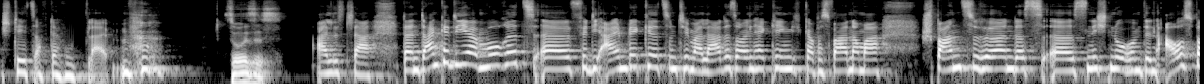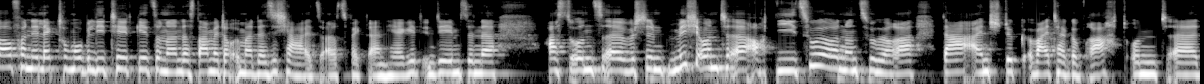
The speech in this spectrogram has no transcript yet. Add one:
stets auf der Hut bleiben. so ist es. Alles klar. Dann danke dir, Moritz, äh, für die Einblicke zum Thema Ladesäulenhacking. Ich glaube, es war nochmal spannend zu hören, dass äh, es nicht nur um den Ausbau von Elektromobilität geht, sondern dass damit auch immer der Sicherheitsaspekt einhergeht. In dem Sinne hast du uns äh, bestimmt mich und äh, auch die Zuhörerinnen und Zuhörer da ein Stück weitergebracht. Und äh,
